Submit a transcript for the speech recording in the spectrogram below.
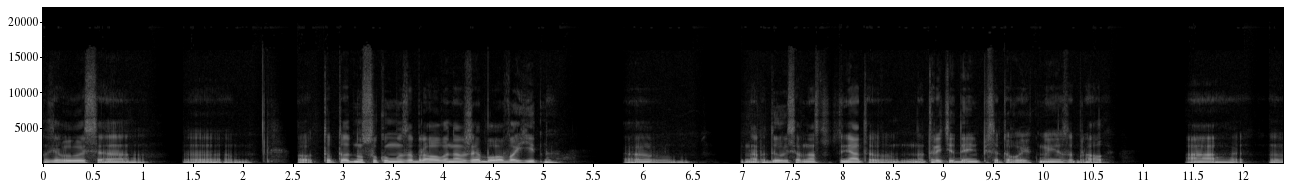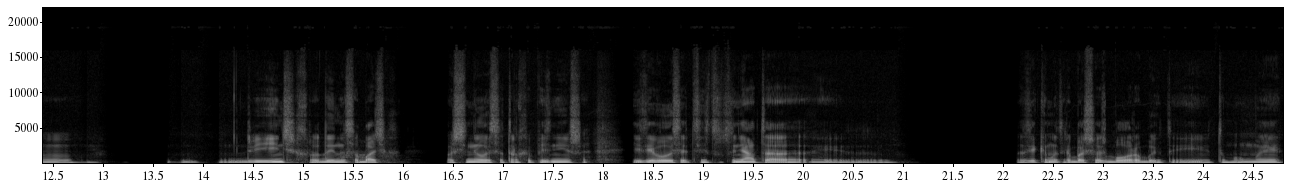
з'явилося, е, тобто одну суку ми забрали, вона вже була вагітна. Е, народилися в нас цуценята на третій день після того, як ми її забрали. А е, дві інших родини собачих ощинилися трохи пізніше. І з'явилися ці цуценята, з якими треба щось було робити. І тому ми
